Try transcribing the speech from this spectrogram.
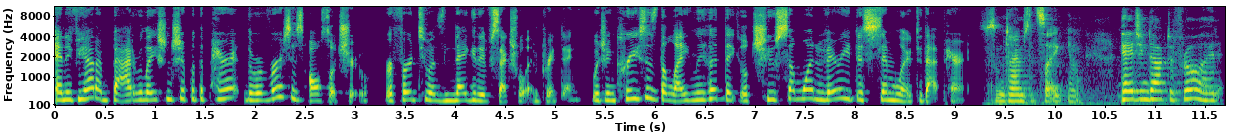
And if you had a bad relationship with the parent, the reverse is also true, referred to as negative sexual imprinting, which increases the likelihood that you'll choose someone very dissimilar to that parent. Sometimes it's like, you know, paging Dr. Freud.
